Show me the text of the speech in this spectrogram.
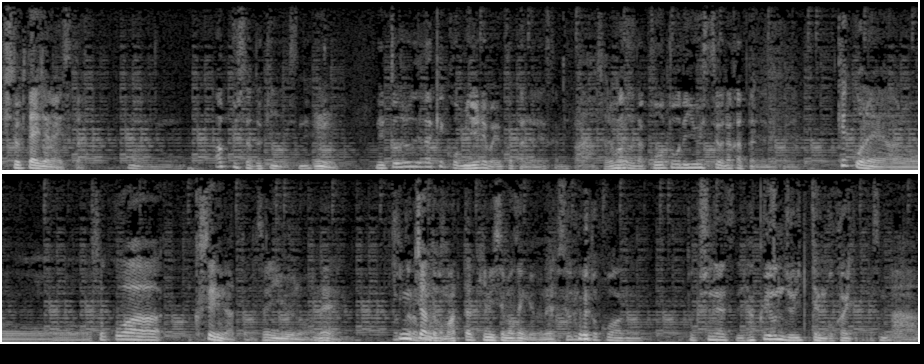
しときたいじゃないですかまあ、あの、アップした時にですね、うん。ネット上でだけこう見れればよかったんじゃないですかね。それもわざわざ口頭で言う必要なかったんじゃないかな。結構ね、あのーそこは癖になってますね言うのはね。金ちゃんとか全く気にしてませんけどね。それごとこう、あの、特殊なやつで141.5回とかですね。あ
